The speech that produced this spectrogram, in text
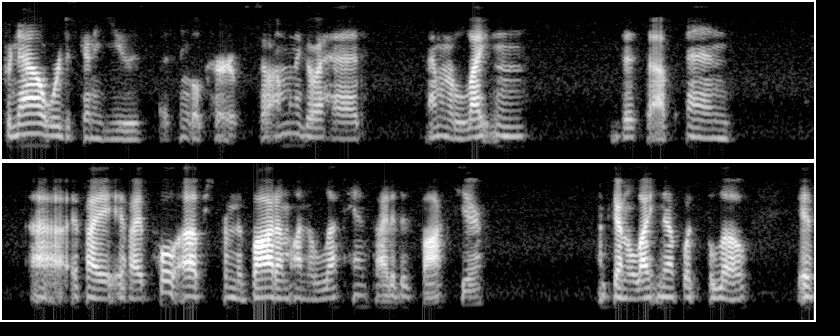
For now, we're just going to use a single curve. So I'm going to go ahead and I'm going to lighten this up. And uh, if I if I pull up from the bottom on the left hand side of this box here, it's going to lighten up what's below. If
